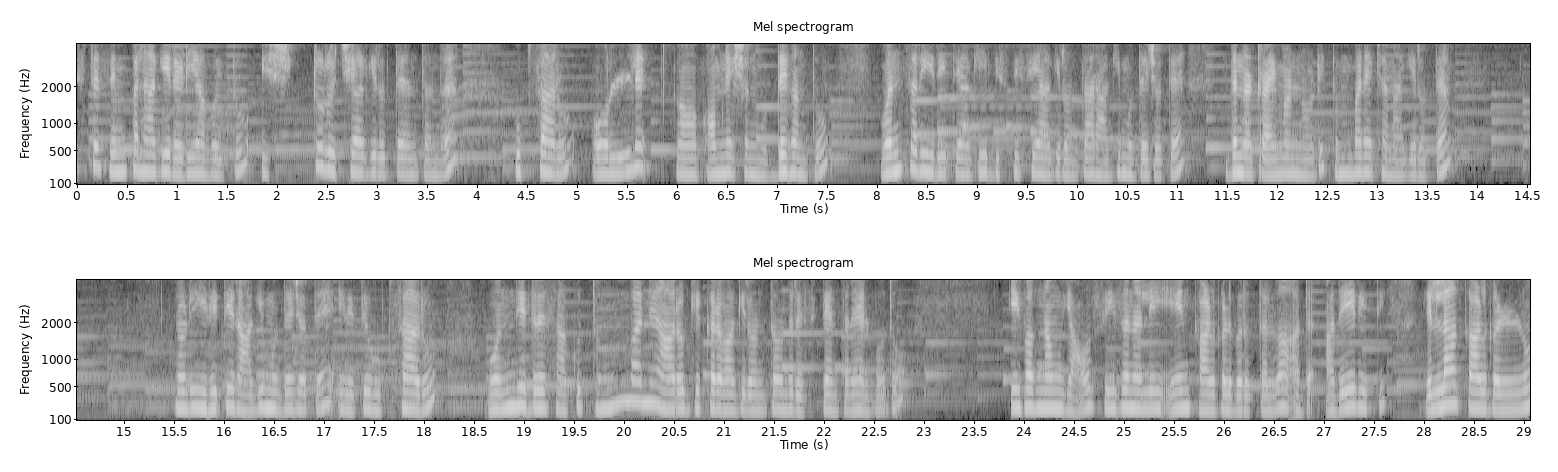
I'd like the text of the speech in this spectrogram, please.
ಇಷ್ಟೇ ಸಿಂಪಲ್ಲಾಗಿ ರೆಡಿ ಆಗೋಯ್ತು. ಇಷ್ಟು ಎಷ್ಟು ರುಚಿಯಾಗಿರುತ್ತೆ ಅಂತಂದರೆ ಉಪ್ಸಾರು, ಒಳ್ಳೆ ಕಾಂಬಿನೇಷನ್ ಮುದ್ದೆಗಂತೂ. ಒಂದು ಸರಿ ಈ ರೀತಿಯಾಗಿ ಬಿಸಿ ಬಿಸಿ ಆಗಿರೋಂಥ ರಾಗಿ ಮುದ್ದೆ ಜೊತೆ ಇದನ್ನು ಟ್ರೈ ಮಾಡಿ ನೋಡಿ ತುಂಬಾ ಚೆನ್ನಾಗಿರುತ್ತೆ. ನೋಡಿ, ಈ ರೀತಿ ರಾಗಿ ಮುದ್ದೆ ಜೊತೆ, ಈ ರೀತಿ ಉಪ್ಸಾರು ಒಂದಿದ್ರೆ ಸಾಕು ತುಂಬಾ ಆರೋಗ್ಯಕರವಾಗಿರುವಂಥ ಒಂದು ರೆಸಿಪಿ ಅಂತಲೇ ಹೇಳ್ಬೋದು. ಇವಾಗ ನಾವು ಯಾವ ಸೀಸನಲ್ಲಿ ಏನು ಕಾಳುಗಳು ಬರುತ್ತಲ್ವ, ಅದ ಅದೇ ರೀತಿ ಎಲ್ಲ ಕಾಳುಗಳನ್ನು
